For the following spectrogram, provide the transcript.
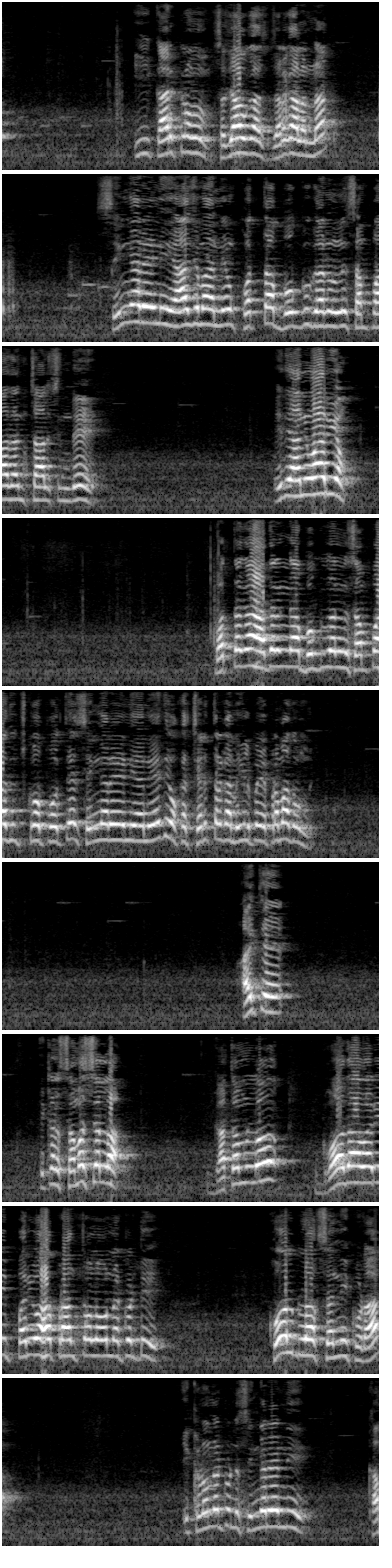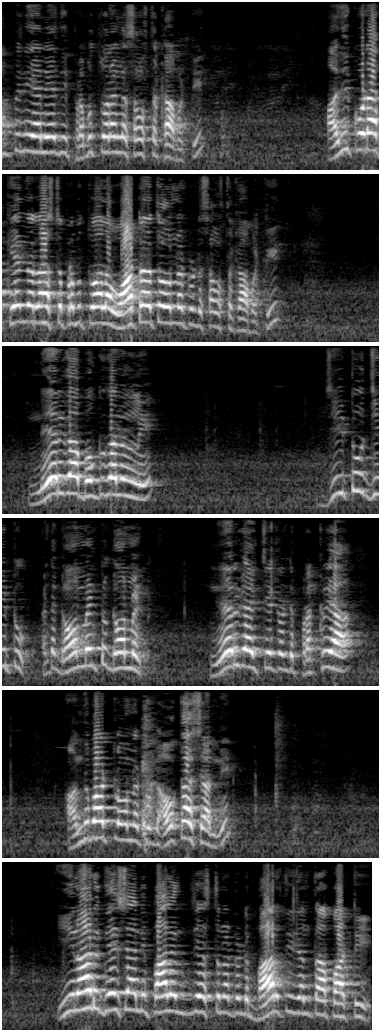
ఈ కార్యక్రమం సజావుగా జరగాలన్నా సింగరేణి యాజమాన్యం కొత్త బొగ్గు గనుల్ని సంపాదించాల్సిందే. ఇది అనివార్యం. కొత్తగా అదనంగా బొగ్గు సంపాదించుకోకపోతే సింగరేణి అనేది ఒక చరిత్రగా మిగిలిపోయే ప్రమాదం ఉంది. అయితే ఇక్కడ సమస్యల్లో గతంలో గోదావరి పరివాహ ప్రాంతంలో ఉన్నటువంటి కోల్ బ్లాక్స్ అన్నీ కూడా ఇక్కడ ఉన్నటువంటి సింగరేణి కంపెనీ అనేది ప్రభుత్వ రంగ సంస్థ కాబట్టి అది కూడా కేంద్ర రాష్ట్ర ప్రభుత్వాల వాటాతో ఉన్నటువంటి సంస్థ కాబట్టి నేరుగా బొగ్గు గనుల్ని జీ టు జీ టూ అంటే గవర్నమెంట్ టు గవర్నమెంట్ నేరుగా ఇచ్చేటువంటి ప్రక్రియ అందుబాటులో ఉన్నటువంటి అవకాశాన్ని ఈనాడు దేశాన్ని పాలన చేస్తున్నటువంటి Bharatiya Janata Party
